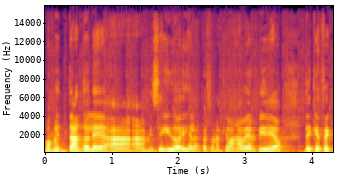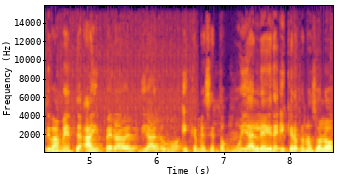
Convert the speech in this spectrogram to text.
comentándole a, mis seguidores y a las personas que van a ver el video de que efectivamente ha imperado el diálogo y que me siento muy alegre y creo que no solo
